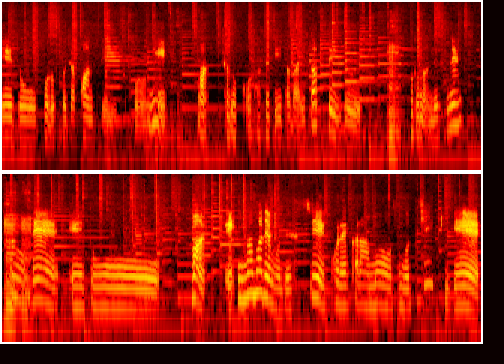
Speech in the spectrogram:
えっ、と、コードフジャパンっていうところに、まあ、所属をさせていただいたっていううんことなんですね。うんなので、えっ、と、まあ、え今までもですし、これからも、その地域で、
